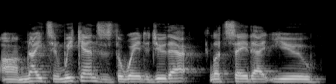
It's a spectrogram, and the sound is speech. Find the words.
um, nights and weekends is the way to do that. Let's say that you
